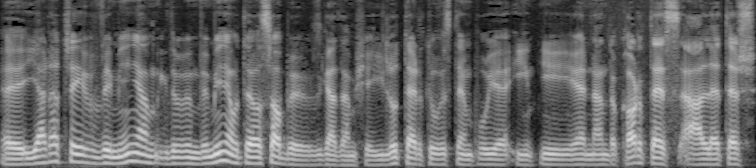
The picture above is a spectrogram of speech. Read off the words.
E, ja raczej wymieniam, gdybym wymieniał te osoby, zgadzam się, i Luther tu występuje, i, i Hernando Cortes, ale też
